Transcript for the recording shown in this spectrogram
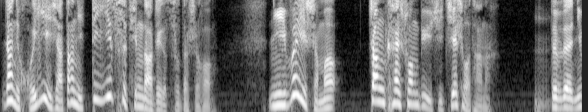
让你回忆一下，当你第一次听到这个词的时候，你为什么张开双臂去接受它呢？嗯，对不对？你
